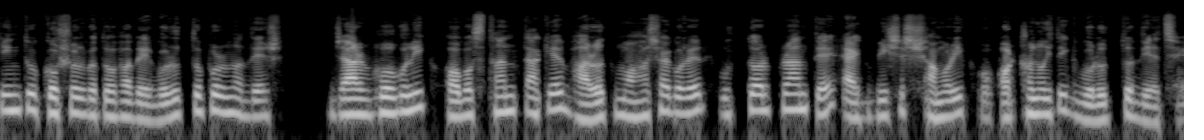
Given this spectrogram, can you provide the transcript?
কিন্তু কৌশলগতভাবে গুরুত্বপূর্ণ দেশ, যার ভৌগোলিক অবস্থান তাকে ভারত মহাসাগরের উত্তর প্রান্তে এক বিশেষ সামরিক ও অর্থনৈতিক গুরুত্ব দিয়েছে।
